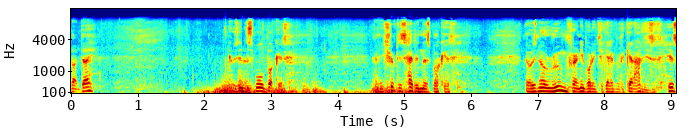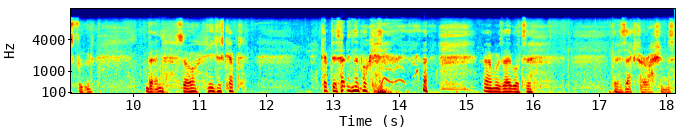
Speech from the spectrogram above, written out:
that day. He was in a small bucket and he shoved his head in this bucket. There was no room for anybody to get able to get at his, his food then, so he just kept kept his head in the bucket and was able to get his extra rations.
